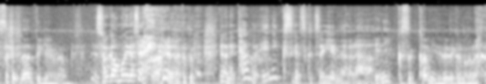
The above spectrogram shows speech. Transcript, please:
それなんてゲームなの？それが思い出せない。でもね多分エニックスが作ってたゲームだからエニックス神で出てくるのかな？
